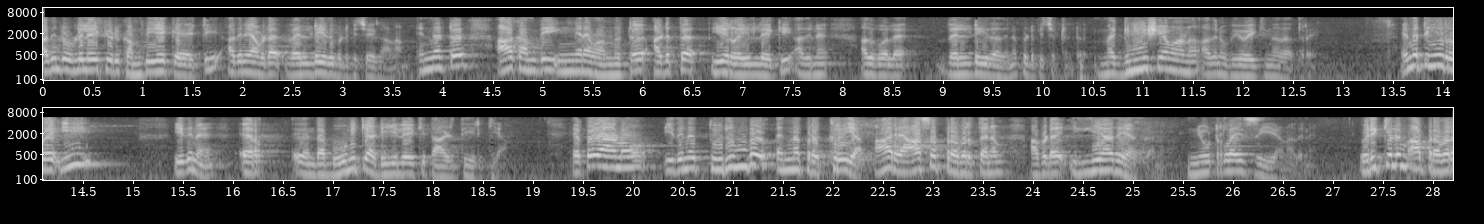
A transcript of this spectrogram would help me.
അതിന്റെ ഉള്ളിലേക്ക് ഒരു കമ്പിയെ കയറ്റി അതിനെ അവിടെ വെൽഡ് ചെയ്ത് പിടിപ്പിച്ചേ കാണാം. എന്നിട്ട് ആ കമ്പി ഇങ്ങനെ വന്നിട്ട് അടുത്ത ഈ റെയിലിലേക്ക് അതിനെ അതുപോലെ വെൽഡ് ചെയ്ത് അതിനെ പിടിപ്പിച്ചിട്ടുണ്ട്. മഗ്നീഷ്യമാണ് അതിന് ഉപയോഗിക്കുന്നത് അത്രേ. എന്നിട്ട് ഈ ഈ ഇതിനെ എന്താ ഭൂമിക്ക് അടിയിലേക്ക് താഴ്ത്തിയിരിക്കുക. എപ്പോഴാണോ ഇതിന് തുരുമ്പ് എന്ന പ്രക്രിയ ആ രാസപ്രവർത്തനം അവിടെ ഇല്ലാതെയാക്കാണ്. ന്യൂട്രലൈസ് ചെയ്യാണ് അതിനെ. ഒരിക്കലും ആ പ്രവർ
